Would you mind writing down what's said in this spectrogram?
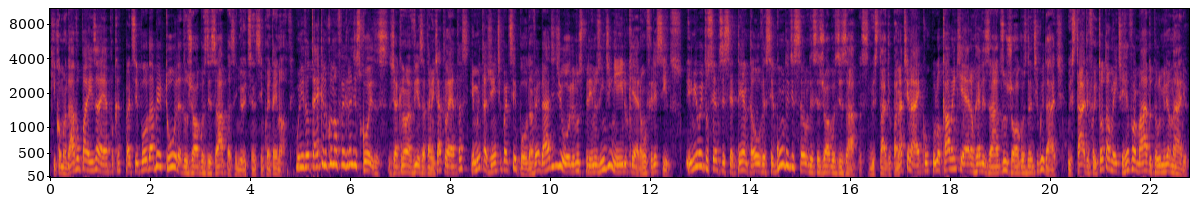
que comandava o país à época, participou da abertura dos Jogos de Zapas em 1859. O nível técnico não foi grandes coisas, já que não havia exatamente atletas e muita gente participou, na verdade, de olho nos prêmios em dinheiro que eram oferecidos. Em 1800 1970 houve a segunda edição desses Jogos de Zapas, no estádio Panathinaiko, o local em que eram realizados os Jogos da Antiguidade. O estádio foi totalmente reformado pelo milionário,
